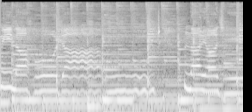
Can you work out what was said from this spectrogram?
mina Sarayacı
